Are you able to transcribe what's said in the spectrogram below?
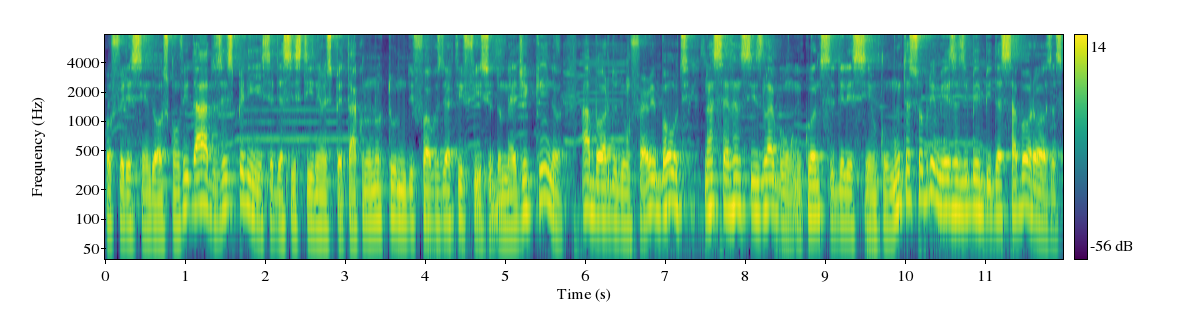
oferecendo aos convidados a experiência de assistirem ao espetáculo noturno de fogos de artifício do Magic Kingdom a bordo de um ferry boat na Seven Seas Lagoon, enquanto se deliciam com muitas sobremesas e bebidas saborosas.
